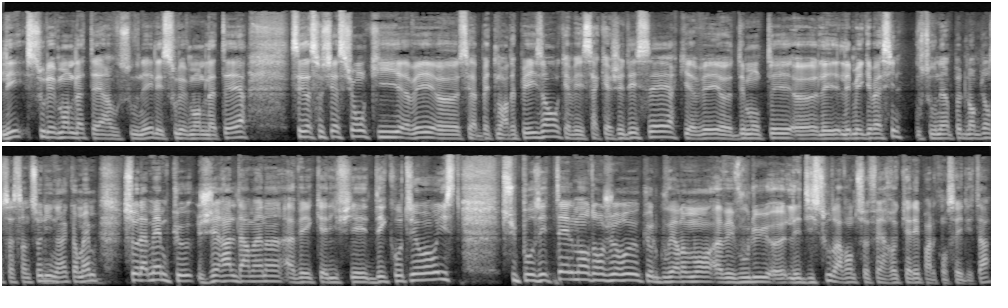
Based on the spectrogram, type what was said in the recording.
les soulèvements de la terre. Vous souvenez, les soulèvements de la terre, ces associations qui avaient, euh, c'est la bête noire des paysans, qui avaient saccagé des serres, qui avaient euh, démonté euh, les, les méga-bassines. Vous vous souvenez un peu de l'ambiance à Sainte-Soline, hein, quand même? Cela même que Gérald Darmanin avait qualifié d'éco-terroristes, supposés tellement dangereux que le gouvernement avait voulu les dissoudre avant de se faire recaler par le Conseil d'État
